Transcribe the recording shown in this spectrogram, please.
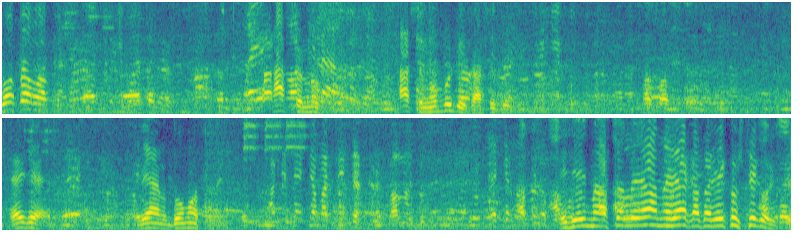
কত মাছ? সাতশো নব্বই। সাতশো নব্বই দিয়েছে এই যে এটা আমি। এই যে মাছটা লয়ে আমার এক হাজার একুশ টাকা হয়েছে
